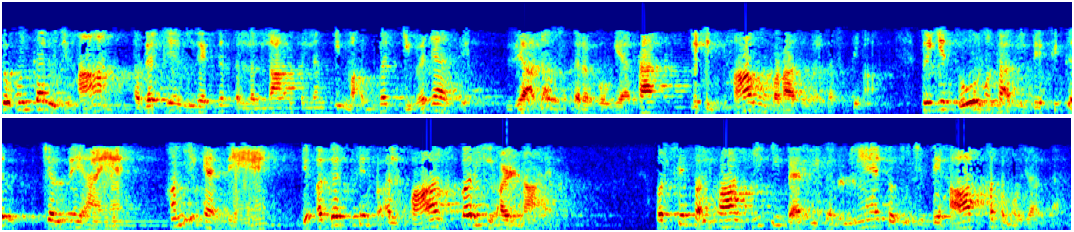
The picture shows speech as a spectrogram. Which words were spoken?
تو ان کا رجحان اگرچہ صلی اللہ علیہ وسلم کی محبت کی وجہ سے زیادہ اس طرف ہو گیا تھا، لیکن تھا وہ بڑا زبردست دماغ۔ تو یہ دو مقابل بے فکر چلتے آئے ہیں۔ ہم یہ کہتے ہیں کہ اگر صرف الفاظ پر ہی اڑنا ہے اور صرف الفاظ ہی کی پیروی کرنی ہے تو اجتہاد ختم ہو جاتا ہے۔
